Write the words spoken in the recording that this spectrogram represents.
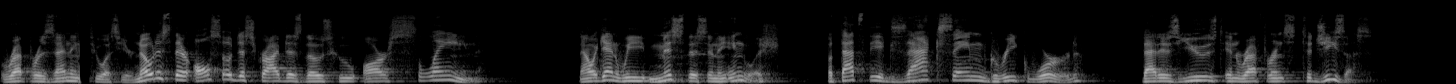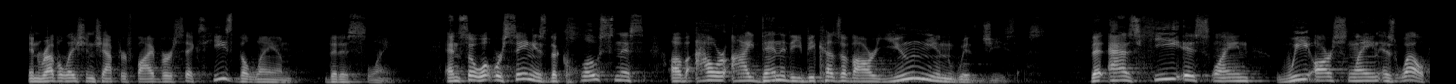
representing to us here. Notice they're also described as those who are slain. Now, again, we miss this in the English, but that's the exact same Greek word that is used in reference to Jesus in Revelation chapter 5, verse 6. He's the lamb that is slain. And so, what we're seeing is the closeness of our identity because of our union with Jesus. That as he is slain, we are slain as well.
